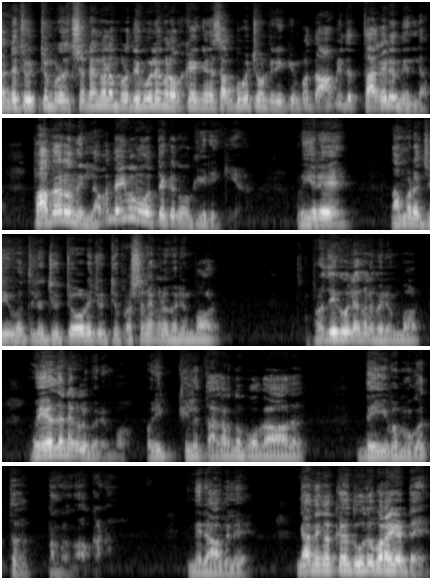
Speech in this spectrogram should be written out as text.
തന്റെ ചുറ്റും പ്രദർശനങ്ങളും പ്രതികൂലങ്ങളും ഒക്കെ ഇങ്ങനെ സംഭവിച്ചുകൊണ്ടിരിക്കുമ്പോൾ ദാവീദ് തകരുന്നില്ല പതറുന്നില്ല. അവൻ ദൈവമുഖത്തേക്ക് നോക്കിയിരിക്കുക പ്രിയരെ നമ്മുടെ ജീവിതത്തിൽ ചുറ്റോട് ചുറ്റു പ്രശ്നങ്ങൾ വരുമ്പോൾ പ്രതികൂലങ്ങൾ വരുമ്പോൾ വേദനകൾ വരുമ്പോൾ ഒരിക്കലും തകർന്നു പോകാതെ ദൈവമുഖത്ത് നമ്മൾ നോക്കണം. ഇന്ന് രാവിലെ ഞാൻ നിങ്ങൾക്ക് ദൂത് പറയട്ടെ.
